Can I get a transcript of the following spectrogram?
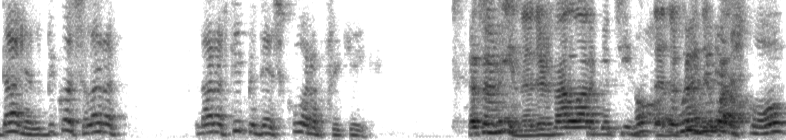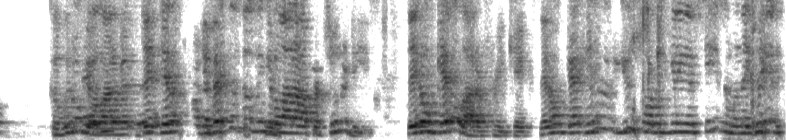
Daniel, because a lot of, a lot of people they score a free kick. That's what I mean. There's not a lot of good teams No, that defend we it never well. score. Because we don't get a lot of it. They, they don't, Juventus doesn't get a lot of opportunities. They don't get a lot of free kicks. They don't get. You know, you saw the beginning of the season when they did.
